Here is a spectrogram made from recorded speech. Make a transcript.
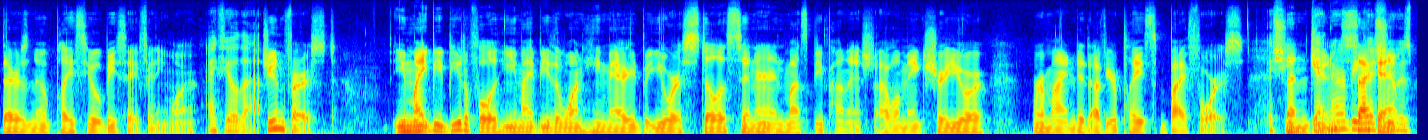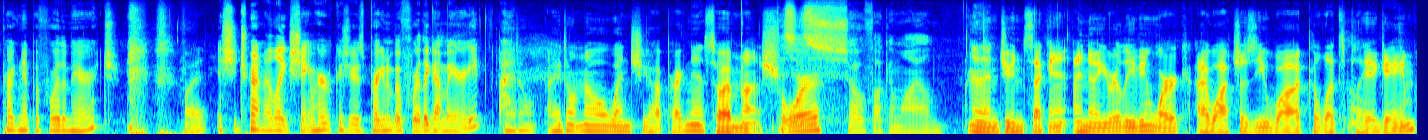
There is no place you will be safe anymore. I feel that. June first. You might be beautiful, you might be the one he married, but you are still a sinner and must be punished. I will make sure you are reminded of your place by force. Is she then getting June her because she was pregnant before the marriage? What? Is she trying to like shame her because she was pregnant before they got married? I don't I don't know when she got pregnant, so I'm not sure. This is so fucking wild. And then June 2nd, I know you were leaving work. I watch as you walk. Let's play a game.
